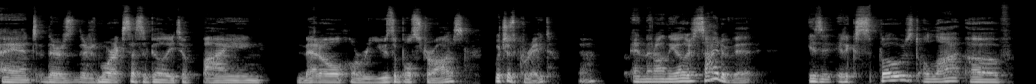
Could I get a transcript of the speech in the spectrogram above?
And there's there's more accessibility to buying metal or reusable straws, which is great. Yeah. And then on the other side of it is it, it exposed a lot of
